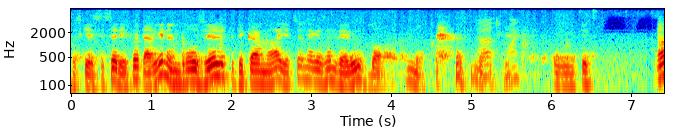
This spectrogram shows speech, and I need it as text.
Parce que c'est ça, des fois, t'arrives dans une grosse ville, tu t'es comme, ah, y a-tu un magasin de vélo? Bon, non. Ah, ouais. Non,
